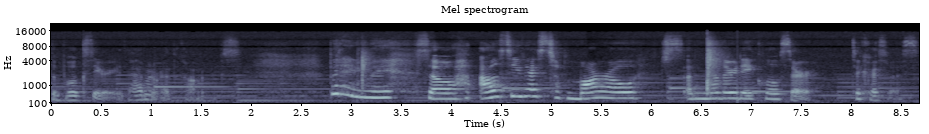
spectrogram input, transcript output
the book series. I haven't read the comics. But anyway, so I'll see you guys tomorrow, just another day closer to Christmas.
